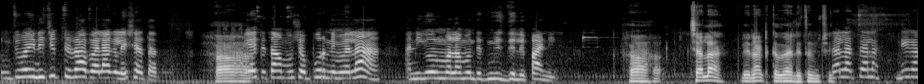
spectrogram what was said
तुमची वहिनी चिठ्ठी राबायला लागले शेतात. हा हा. येते तामुशा पौर्णिमेला. आणि येऊन मला म्हणतात मीच दिले पाणी. हा हा. चला लय नाटकं झाले तुमचे. चला चला निघा.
